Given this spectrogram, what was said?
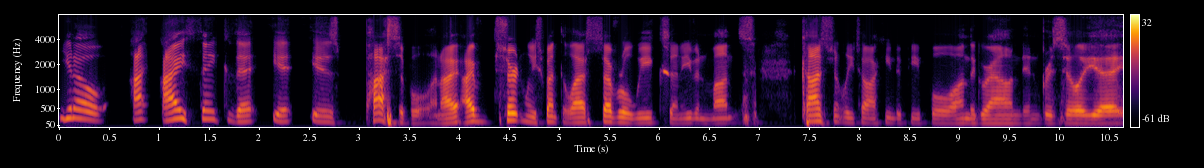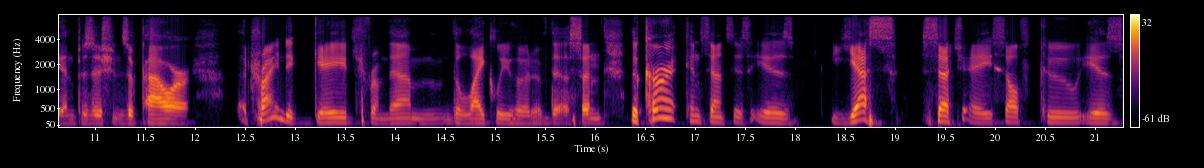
you know, I, I think that it is possible, and I, I've certainly spent the last several weeks and even months constantly talking to people on the ground in Brasilia in positions of power uh, trying to gauge from them the likelihood of this. And the current consensus is yes, such a self coup is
